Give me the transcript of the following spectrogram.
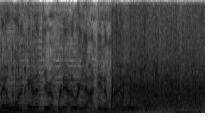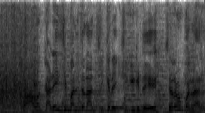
இவன் ஊருக்கு இழைச்சவன் பிள்ளையார் கோயில் ஆண்டின மாதிரி. பாவம் கடைசி மனுஷனா சிக்கலை சிக்கிக்கிட்டு சிரமப்படுறாரு.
